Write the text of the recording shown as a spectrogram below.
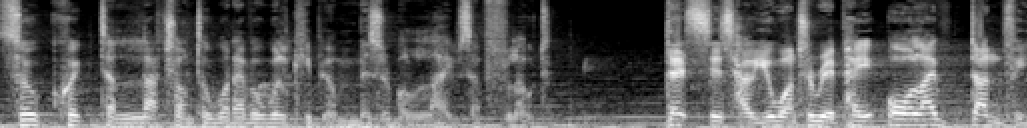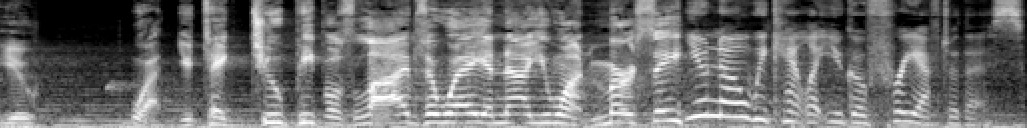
So quick to latch onto whatever will keep your miserable lives afloat. This is how you want to repay all I've done for you? What, you take two people's lives away and now you want mercy? You know we can't let you go free after this.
